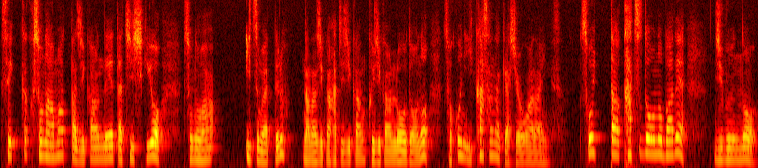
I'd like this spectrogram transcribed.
せっかくその余った時間で得た知識をそのいつもやってる？7時間8時間9時間労働のそこに生かさなきゃしょうがないんです。そういった活動の場で自分の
